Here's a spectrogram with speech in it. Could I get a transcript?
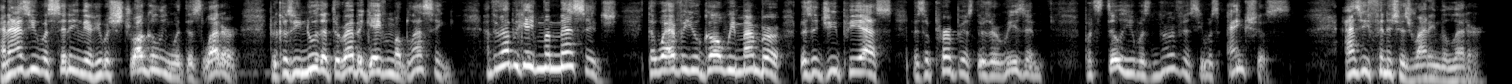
And as he was sitting there, he was struggling with this letter because he knew that the Rebbe gave him a blessing. And the Rebbe gave him a message that wherever you go, remember there's a GPS, there's a purpose, there's a reason. But still, he was nervous, he was anxious. As he finishes writing the letter,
